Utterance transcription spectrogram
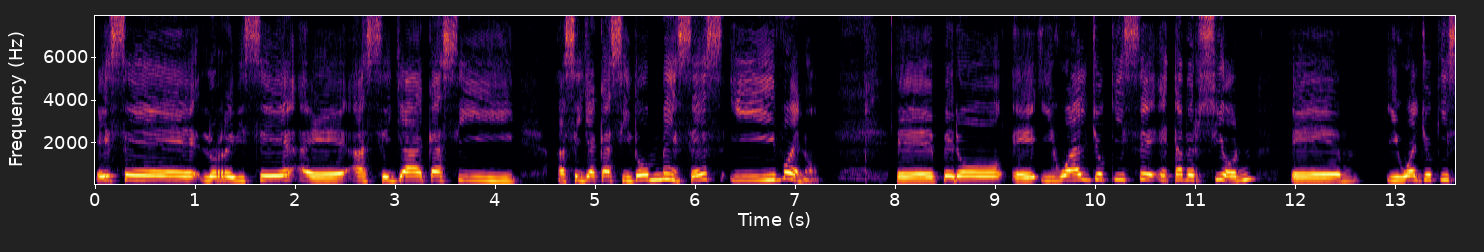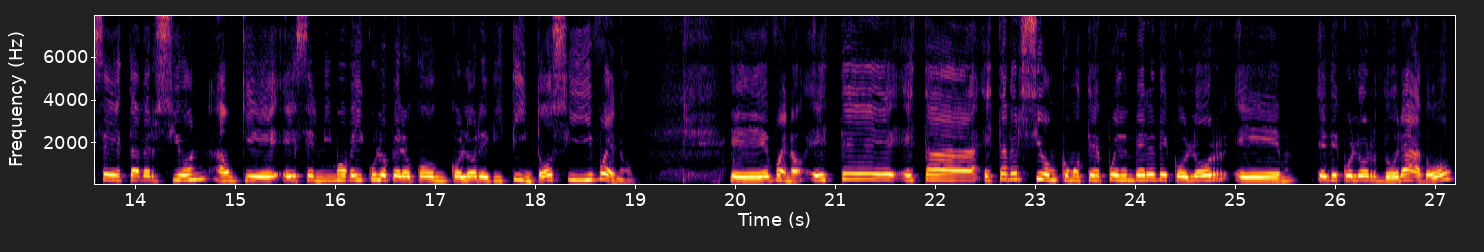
Ese lo revisé hace ya casi hace ya casi dos meses y bueno, eh, pero eh, igual yo quise esta versión, eh, igual yo quise esta versión, aunque es el mismo vehículo pero con colores distintos y bueno. bueno, este, esta, esta versión, como ustedes pueden ver, es de color, es de color dorado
